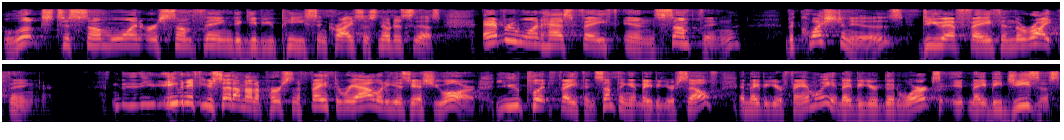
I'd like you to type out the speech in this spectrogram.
looks to someone or something to give you peace in crisis. Notice this. Everyone has faith in something. The question is, do you have faith in the right thing? Even if you said, I'm not a person of faith, the reality is, yes, you are. You put faith in something. It may be yourself, it may be your family, it may be your good works, it may be Jesus.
